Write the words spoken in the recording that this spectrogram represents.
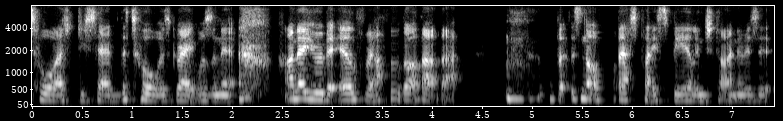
tour, as you said, the tour was great, wasn't it? I know you were a bit ill for it. I forgot about that. but it's not the best place to be ill in China, is it?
